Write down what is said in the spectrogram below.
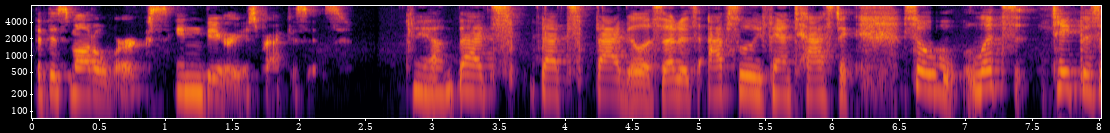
that this model works in various practices. Yeah, that's that's fabulous. That is absolutely fantastic. So let's take this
